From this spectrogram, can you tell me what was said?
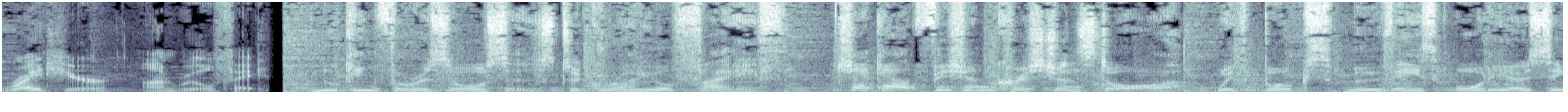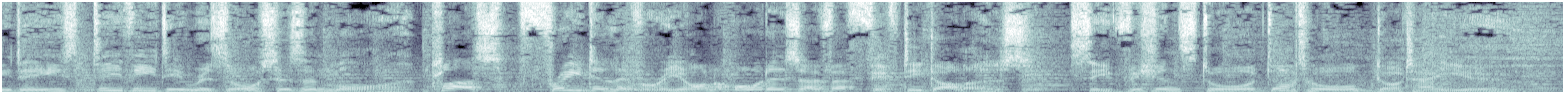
right here on Real Faith. Looking for resources to grow your faith? Check out Vision Christian Store. With books, movies, audio CDs, DVD resources, and more. Plus, free delivery on orders over $50. See visionstore.org.au.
